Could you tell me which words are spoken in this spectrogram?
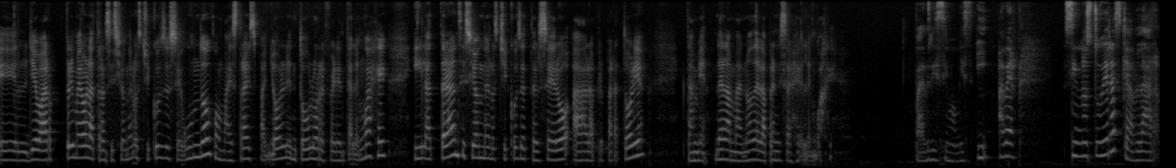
el llevar primero la transición de los chicos de segundo como maestra de español en todo lo referente al lenguaje y la transición de los chicos de tercero a la preparatoria también de la mano del aprendizaje del lenguaje. Padrísimo, Miss. Y a ver, si nos tuvieras que hablar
